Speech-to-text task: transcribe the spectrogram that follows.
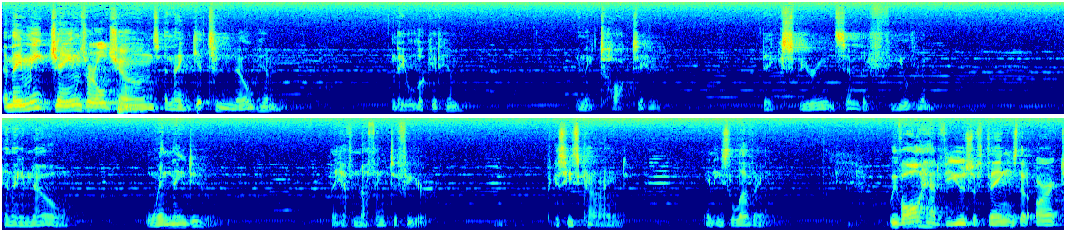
And they meet James Earl Jones and they get to know him. And they look at him and they talk to him. They experience him, they feel him. And they know when they do, they have nothing to fear because he's kind and he's loving We've all had views of things that aren't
